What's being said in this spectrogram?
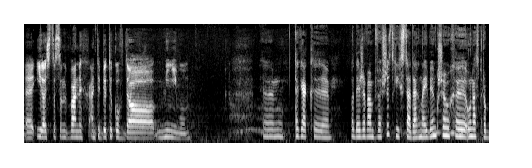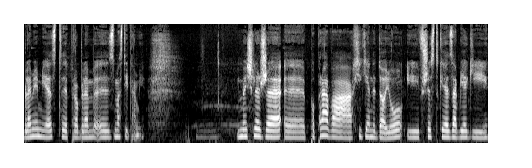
e, ilość stosowanych antybiotyków do minimum? Tak jak podejrzewam we wszystkich stadach, największym u nas problemem jest problem z mastitami. Myślę, że poprawa higieny doju i wszystkie zabiegi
